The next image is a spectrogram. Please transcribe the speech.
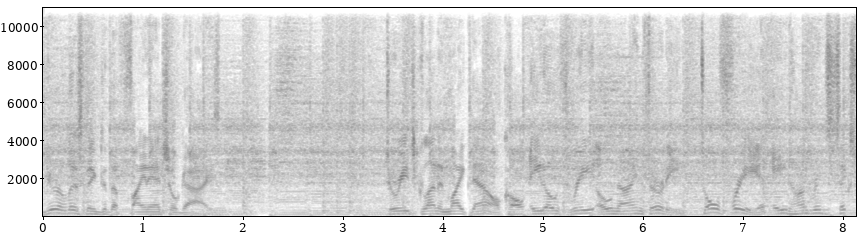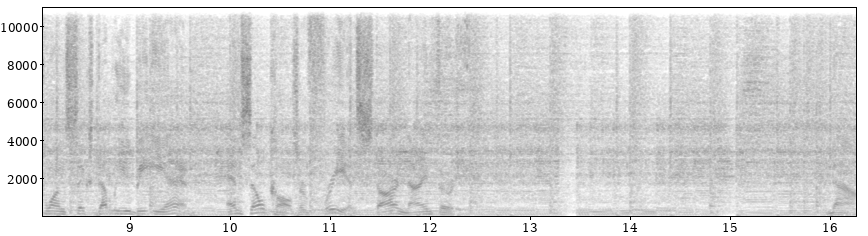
You're listening to the Financial Guys. To reach Glenn and Mike now, call 803 0930, toll free at 800 616 WBEN, and cell calls are free at star 930. Now,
